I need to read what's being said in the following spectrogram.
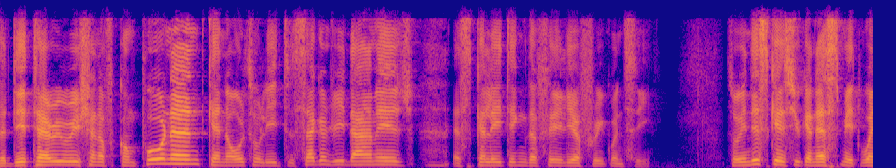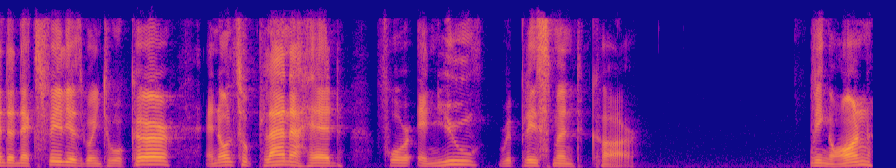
the deterioration of component can also lead to secondary damage escalating the failure frequency. So in this case, you can estimate when the next failure is going to occur and also plan ahead for a new replacement car. Moving on.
